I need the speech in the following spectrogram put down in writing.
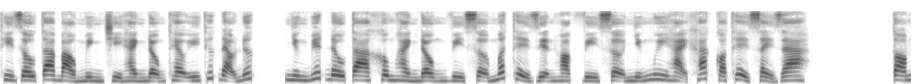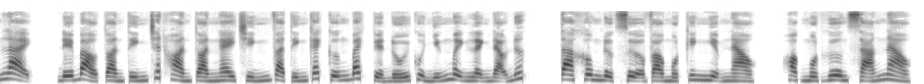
thì dầu ta bảo mình chỉ hành động theo ý thức đạo đức, nhưng biết đâu ta không hành động vì sợ mất thể diện hoặc vì sợ những nguy hại khác có thể xảy ra. Tóm lại, để bảo toàn tính chất hoàn toàn ngay chính và tính cách cưỡng bách tuyệt đối của những mệnh lệnh đạo đức, ta không được dựa vào một kinh nghiệm nào, hoặc một gương sáng nào,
